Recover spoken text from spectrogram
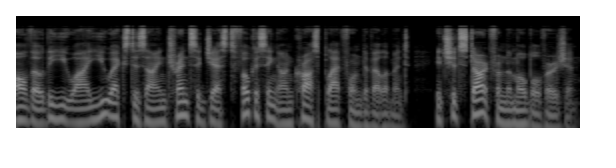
Although the UI UX design trend suggests focusing on cross platform development, it should start from the mobile version.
